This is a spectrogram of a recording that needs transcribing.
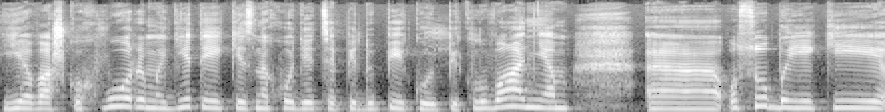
є важкохворими, діти, які знаходяться під опікою, піклуванням, е, особи, які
